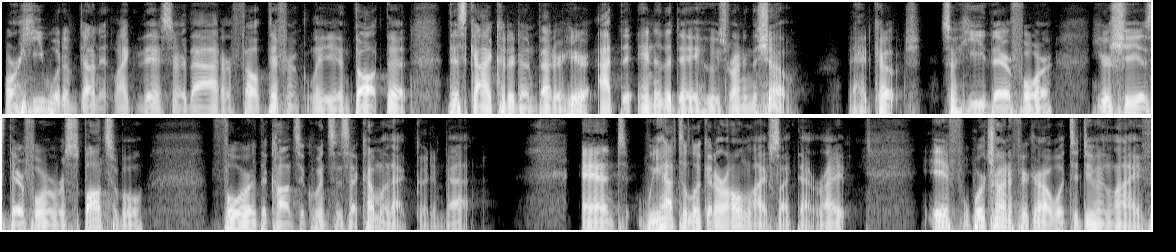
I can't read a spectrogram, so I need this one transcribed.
or he would have done it like this or that, or felt differently and thought that this guy could have done better here. At the end of the day, who's running the show? The head coach. So he, therefore, he or she is therefore responsible for the consequences that come with that, good and bad. And we have to look at our own lives like that, right? if we're trying to figure out what to do in life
